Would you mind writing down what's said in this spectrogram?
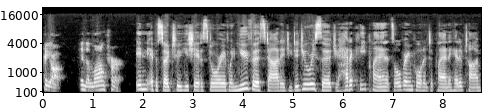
payoff in the long term in episode two, you shared a story of when you first started, you did your research, you had a key plan. It's all very important to plan ahead of time.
